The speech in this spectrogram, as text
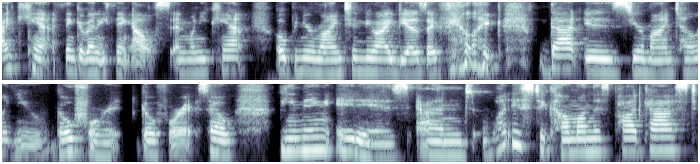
i can't think of anything else. And when you can't open your mind to new ideas i feel like that is your mind telling you go for it. Go for it. So beaming it is. And what is to come on this podcast?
